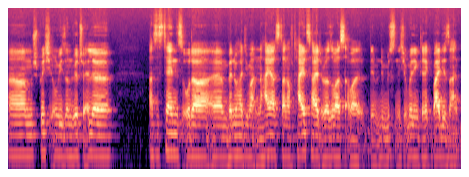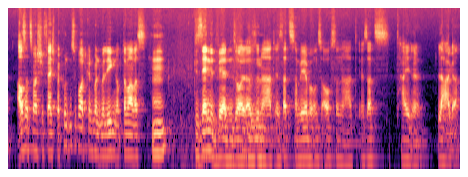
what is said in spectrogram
ähm, sprich irgendwie so eine virtuelle Assistenz oder ähm, wenn du halt jemanden hirest, dann auf Teilzeit oder sowas, aber die, die müssen nicht unbedingt direkt bei dir sein. Außer zum Beispiel vielleicht bei Kundensupport könnte man überlegen, ob da mal was Mhm. gesendet werden soll. Also so eine Art Ersatz haben wir ja bei uns auch, so eine Art Ersatzteile-Lager,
